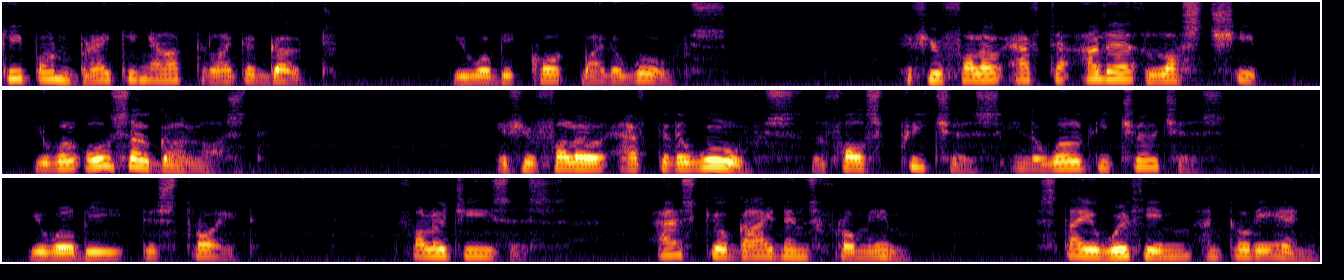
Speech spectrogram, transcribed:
keep on breaking out like a goat, you will be caught by the wolves. If you follow after other lost sheep, you will also go lost. If you follow after the wolves, the false preachers in the worldly churches, you will be destroyed. Follow Jesus. Ask your guidance from Him. Stay with him until the end,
